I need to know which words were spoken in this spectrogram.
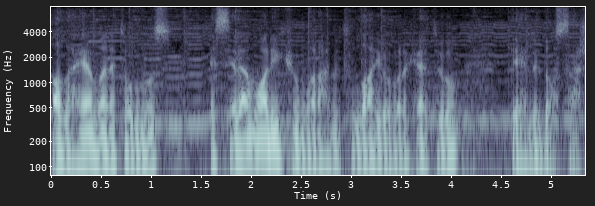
Allah'a emanet olunuz. Esselamu Aleyküm ve Rahmetullahi ve Berekatuhu değerli dostlar.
